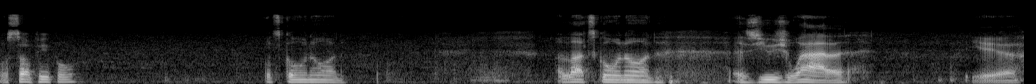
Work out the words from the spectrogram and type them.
What's up, people? What's going on? A lot's going on, as usual. Yeah.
